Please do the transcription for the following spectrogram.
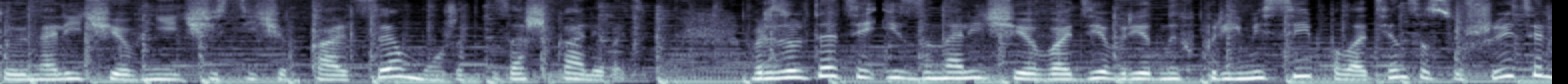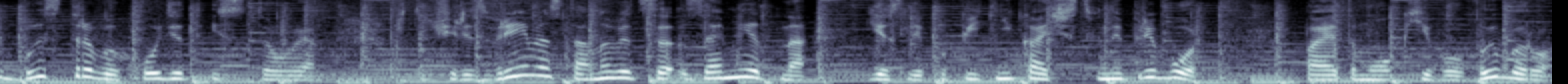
то и наличие в ней частичек кальция может зашкаливать. В результате из-за наличия в воде вредных примесей полотенцесушитель быстро выходит из строя, что через время становится заметно, если купить некачественный прибор. Поэтому к его выбору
